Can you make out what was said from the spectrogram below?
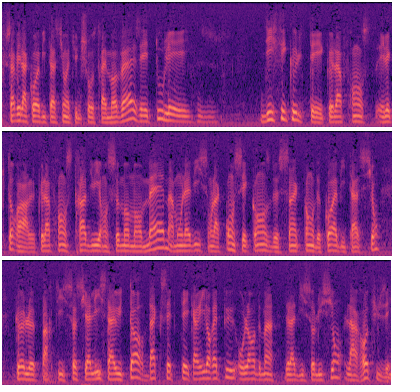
vous savez, la cohabitation est une chose très mauvaise et tous les difficultés que la France électorale, que la France traduit en ce moment même, à mon avis, sont la conséquence de cinq ans de cohabitation que le Parti socialiste a eu tort d'accepter, car il aurait pu, au lendemain de la dissolution, la refuser.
